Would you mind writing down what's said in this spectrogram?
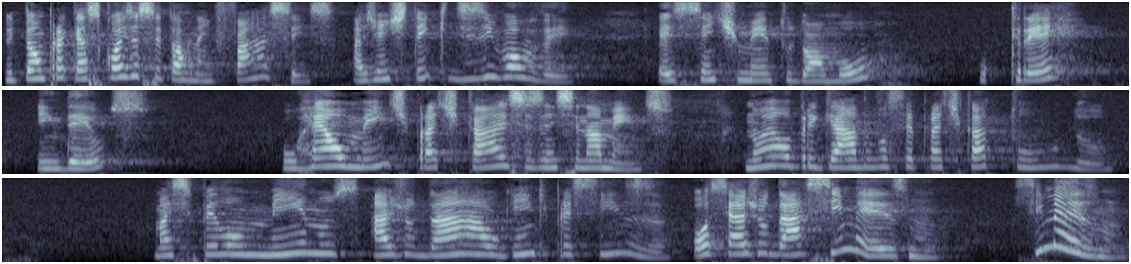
Então, para que as coisas se tornem fáceis, a gente tem que desenvolver esse sentimento do amor, o crer em Deus, o realmente praticar esses ensinamentos. Não é obrigado você praticar tudo, mas pelo menos ajudar alguém que precisa, ou se ajudar a si mesmo. Si mesmo.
